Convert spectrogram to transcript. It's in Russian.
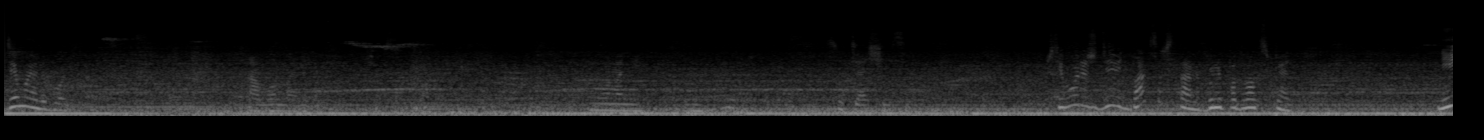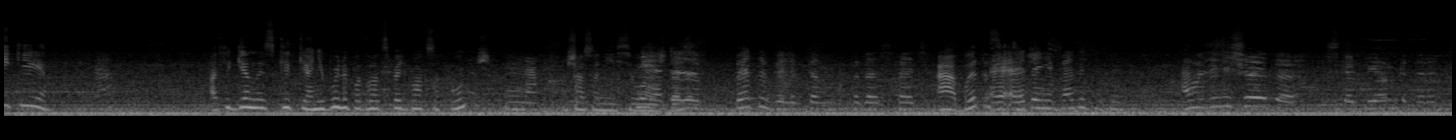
Где моя любовь? А, вон моя любовь. Сейчас. Вон они. Вон. Светящиеся. Всего лишь 9 баксов стали, были по 25. Ники! Офигенные скидки, они были по 25 баксов, помнишь? Да. Сейчас они всего лишь Нет, 10. это бета были там по 25. А, бета А это светящиеся. не бета теперь. Еще это скорпион, который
